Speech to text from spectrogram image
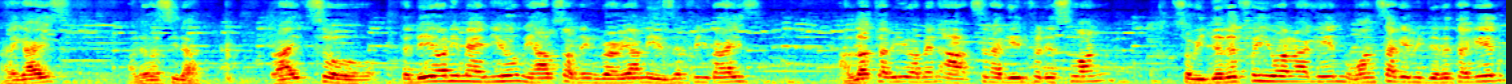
Right guys? Let us see that. Right, so today on the menu, we have something very amazing for you guys. A lot of you have been asking again for this one. So we did it for you all again. Once again, we did it again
